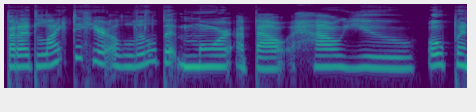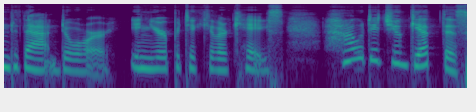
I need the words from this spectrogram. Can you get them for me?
But I'd like to hear a little bit more about how you opened that door in your particular case. How did you get this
